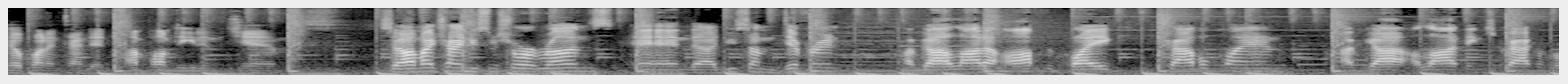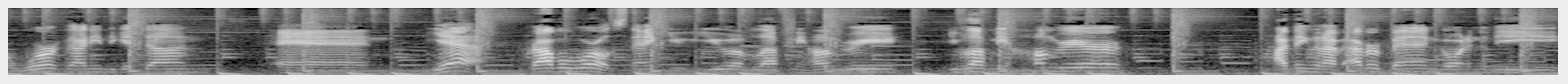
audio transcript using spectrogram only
No pun intended. I'm pumped to get in the gym. So I might try and do some short runs and uh, do something different. I've got a lot of off the bike travel planned. I've got a lot of things cracking for work that I need to get done. And yeah, Gravel Worlds, thank you. You have left me hungry. You've left me hungrier, I think, than I've ever been going into the.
